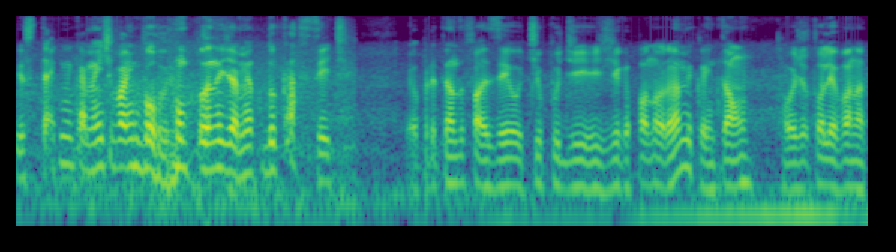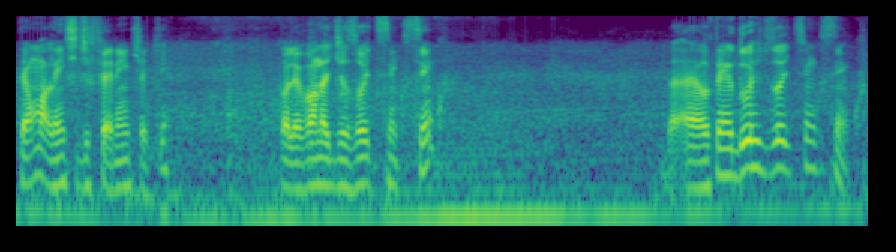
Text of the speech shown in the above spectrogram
Isso tecnicamente vai envolver um planejamento do cacete. Eu pretendo fazer o tipo de giga panorâmica, então hoje eu estou levando até uma lente diferente aqui. Tô levando a 1855. É, eu tenho duas 1855.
